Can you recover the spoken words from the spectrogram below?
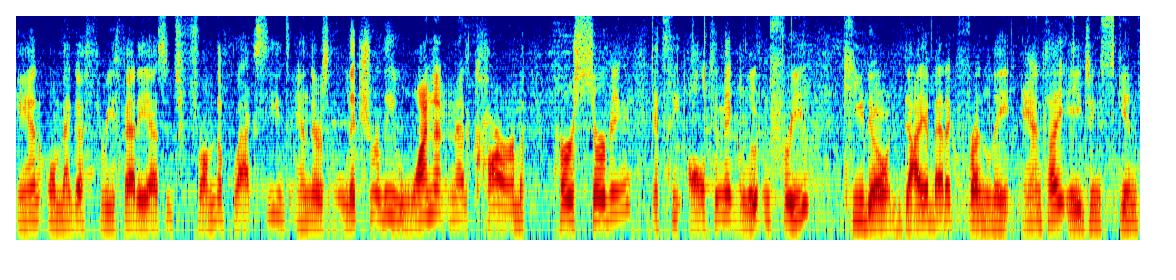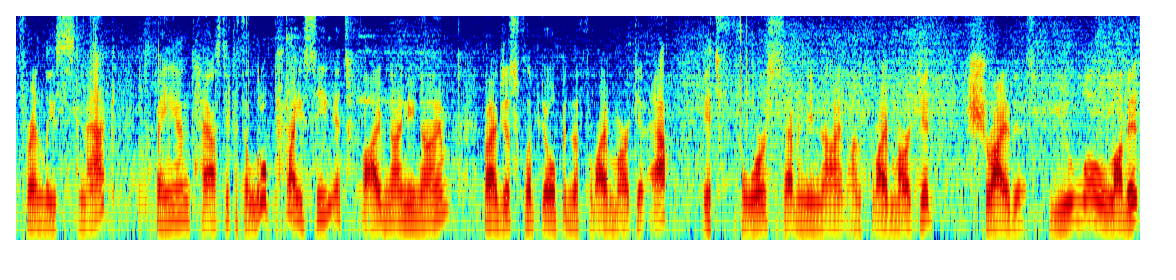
and omega-3 fatty acids from the flax seeds, and there's literally one net carb per serving. It's the ultimate gluten-free, keto, diabetic-friendly, anti-aging, skin-friendly snack. Fantastic. It's a little pricey. It's $5.99, but I just flipped open the Thrive Market app. It's $4.79 on Thrive Market. Try this. You will love it.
